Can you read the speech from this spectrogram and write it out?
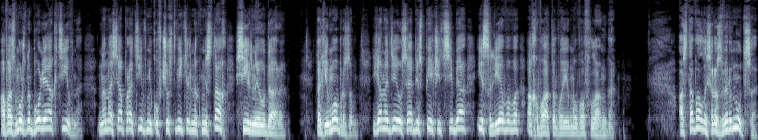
а, возможно, более активно, нанося противнику в чувствительных местах сильные удары. Таким образом, я надеялся обеспечить себя и с левого охватываемого фланга. Оставалось развернуться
